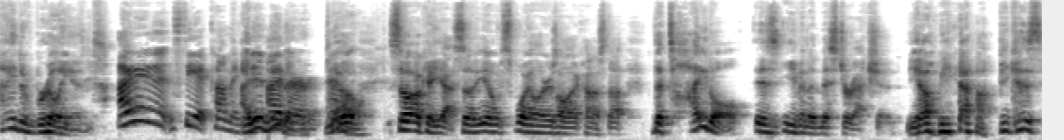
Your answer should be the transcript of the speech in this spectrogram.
kind of brilliant. I didn't see it coming. I didn't either. either. And- No. so okay, yeah. So you know, spoilers, all that kind of stuff. The title is even a misdirection Yeah, oh, yeah, because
